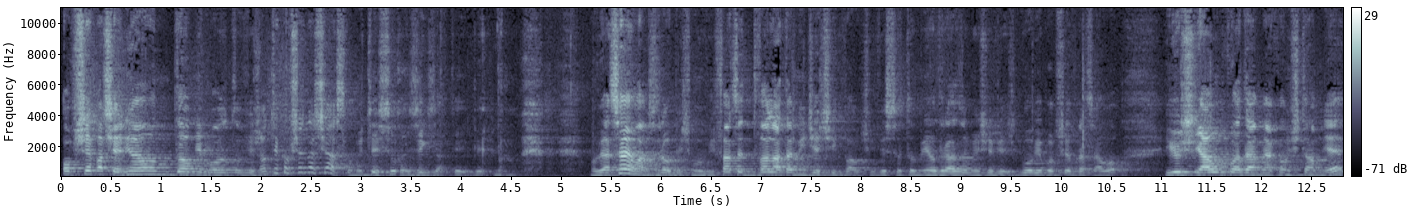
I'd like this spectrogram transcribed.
o przebaczeniu, a on do mnie, bo to wiesz, on tylko wszedł na ciastko. Mówi, ty słuchaj, zygzak, ty. Mówię, a co ja mam zrobić? Mówi, facet dwa lata mi dzieci gwałci. Wiesz co, to mi od razu mi się, wiesz, w głowie poprzewracało. Już ja układam jakąś tam, nie?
